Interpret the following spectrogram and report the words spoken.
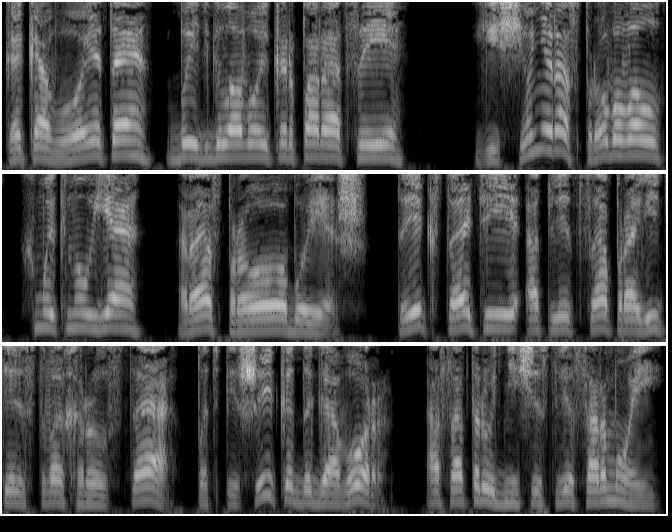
«Каково это — быть главой корпорации?» «Еще не распробовал», — хмыкнул я. «Распробуешь. Ты, кстати, от лица правительства Хруста подпиши-ка договор о сотрудничестве с Армой.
